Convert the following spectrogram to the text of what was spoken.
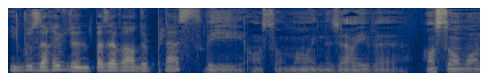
Il vous arrive de ne pas avoir de place? Oui, en ce moment, il nous arrive. euh, En ce moment,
